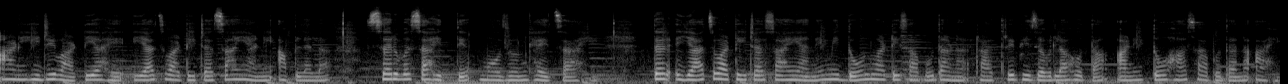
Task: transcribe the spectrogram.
आणि ही जी वाटी आहे याच वाटीच्या सहाय्याने आपल्याला सर्व साहित्य मोजून घ्यायचं आहे. तर याच वाटीच्या साहाय्याने मी दोन वाटी साबुदाणा रात्री भिजवला होता आणि तो हा साबुदाणा आहे.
